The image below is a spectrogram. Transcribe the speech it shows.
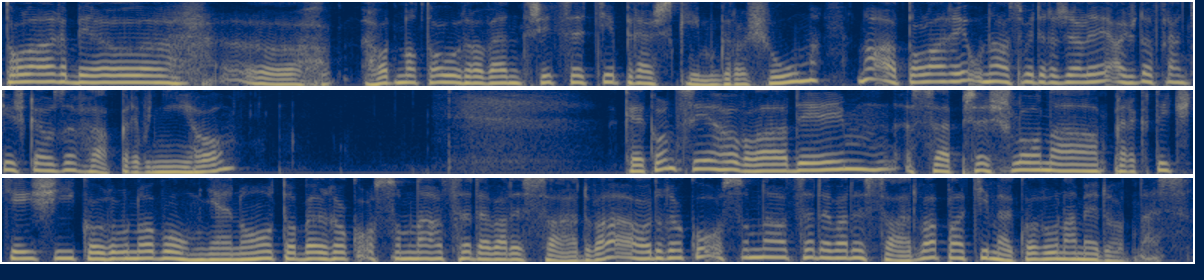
Tolar byl eh, hodnotou roven 30 pražským grošům, no a tolary u nás vydržely až do Františka Josefa I. Ke konci jeho vlády se přešlo na praktičtější korunovou měnu, to byl rok 1892 a od roku 1892 platíme korunami dodnes.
